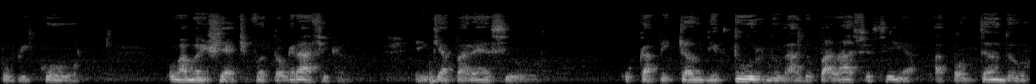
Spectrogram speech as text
publicou uma manchete fotográfica em que aparece o, o capitão de turno lá do palácio, assim, apontando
